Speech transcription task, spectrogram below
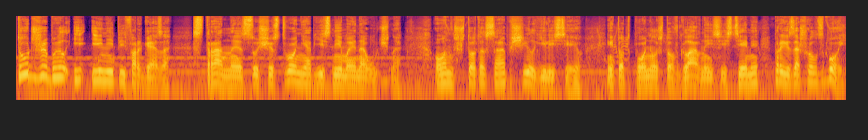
Тут же был и Инипи Фаргеза, странное существо, необъяснимое научно. Он что-то сообщил Елисею, и тот понял, что в главной системе произошел сбой.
